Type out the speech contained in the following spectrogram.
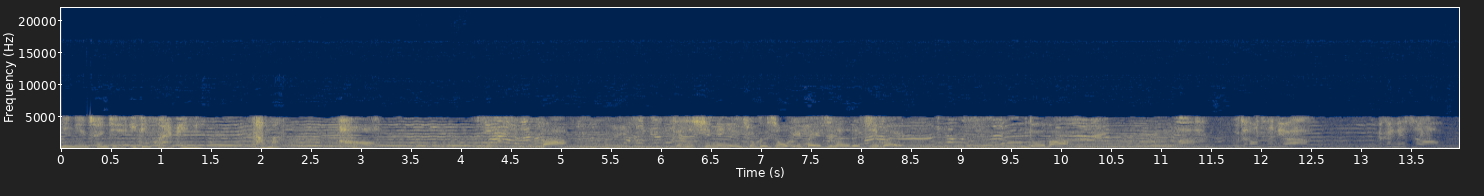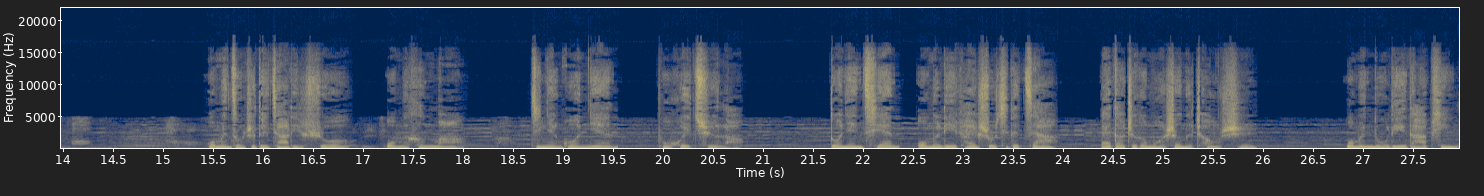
明年春节一定回来陪你，好吗？好。爸，这次新年演出可是我一辈子难得的机会，你懂了吧？啊，我在通知你啊，要看电视哦。啊。好。我们总是对家里说我们很忙，今年过年不回去了。多年前，我们离开熟悉的家，来到这个陌生的城市。我们努力打拼，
